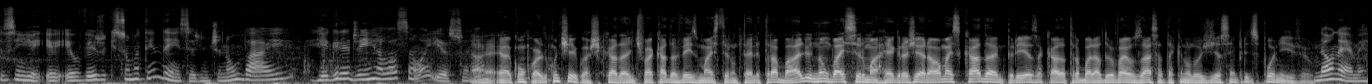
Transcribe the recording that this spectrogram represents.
assim, eu, eu, vejo que isso é uma tendência, a gente não vai regredir em relação a isso, né? Ah, é, concordo contigo, acho que cada, a gente vai cada vez mais ter um teletrabalho, não vai ser uma regra geral, mas cada empresa, cada trabalhador vai usar essa tecnologia sempre disponível. Não, Nemer?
